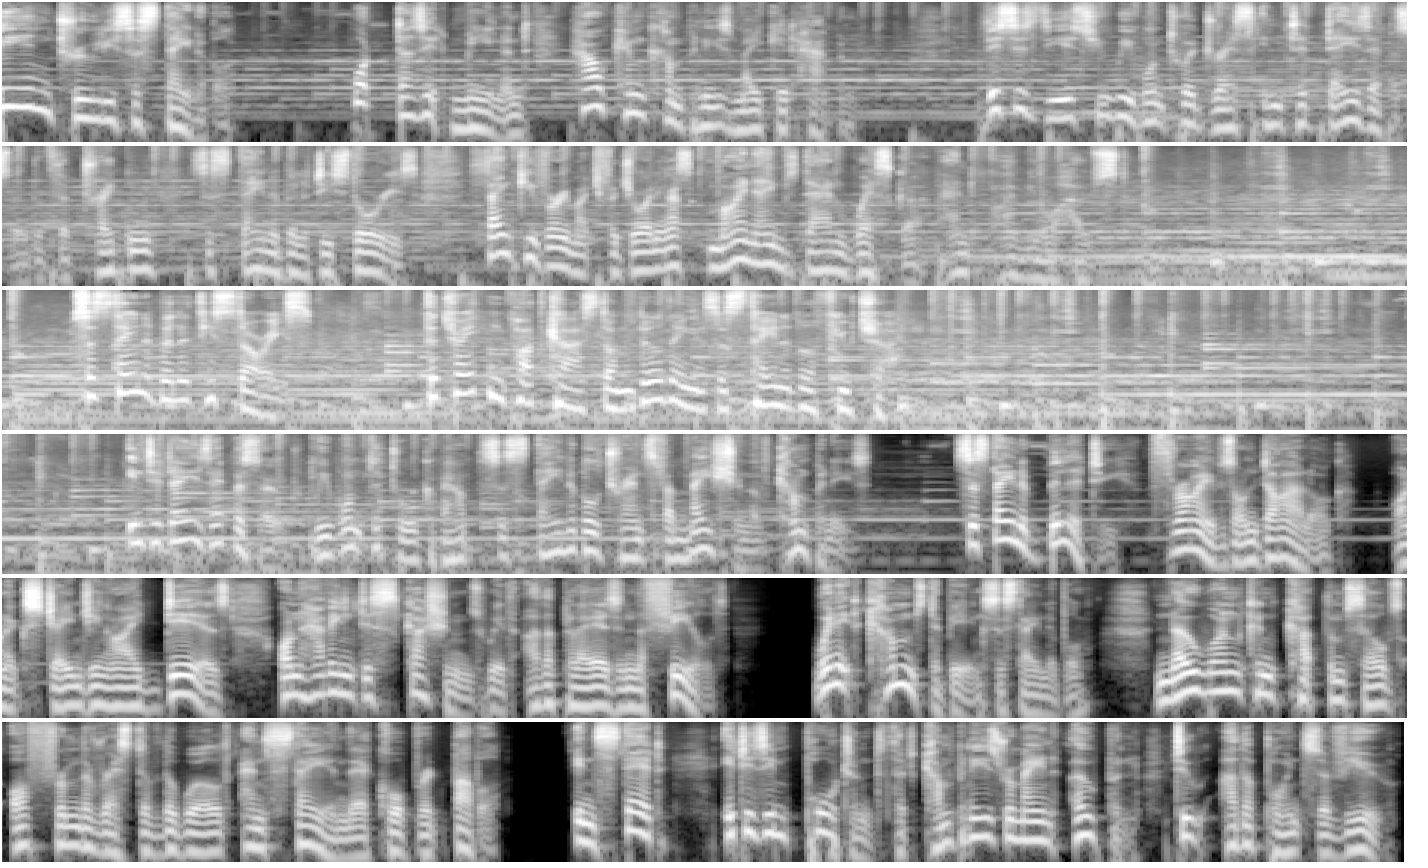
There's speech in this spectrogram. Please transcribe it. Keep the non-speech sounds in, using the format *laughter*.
Being truly sustainable. What does it mean and how can companies make it happen? This is the issue we want to address in today's episode of the Traton Sustainability Stories. Thank you very much for joining us. My name's Dan Wesker and I'm your host. Sustainability Stories, the Traton podcast on building a sustainable future. In today's episode, we want to talk about the sustainable transformation of companies. Sustainability thrives on dialogue, on exchanging ideas, on having discussions with other players in the field. When it comes to being sustainable, no one can cut themselves off from the rest of the world and stay in their corporate bubble. Instead, it is important that companies remain open to other points of view.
